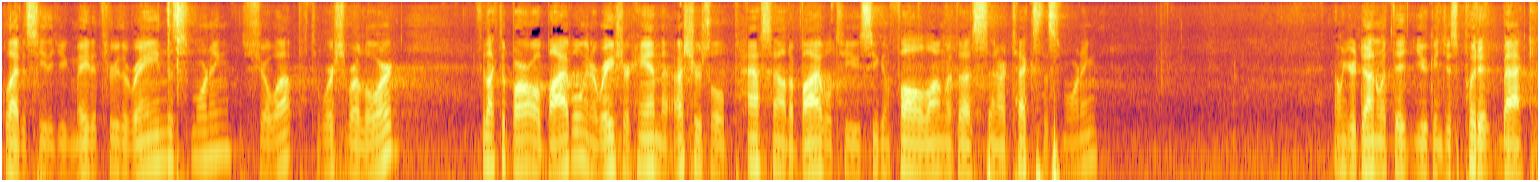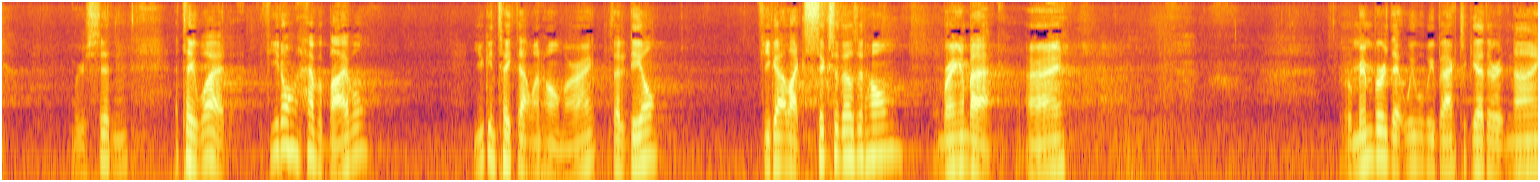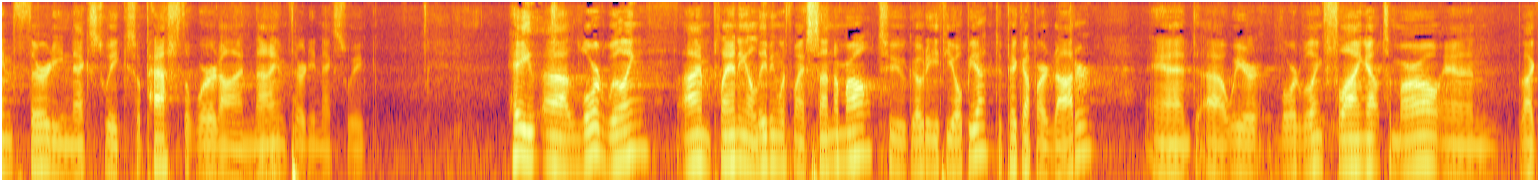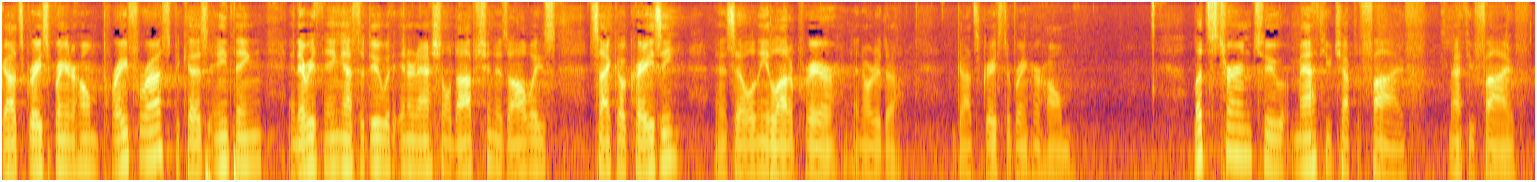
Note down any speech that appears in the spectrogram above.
Glad to see that you made it through the rain this morning. Show up to worship our Lord. If you'd like to borrow a Bible, to raise your hand. The ushers will pass out a Bible to you so you can follow along with us in our text this morning. And when you're done with it, you can just put it back where you're sitting. I tell you what, if you don't have a Bible, you can take that one home, all right? Is that a deal? If you got like six of those at home, bring them back, all right? Remember that we will be back together at 9:30 next week. So pass the word on 9:30 next week. Hey, uh, Lord willing, I'm planning on leaving with my son tomorrow to go to Ethiopia to pick up our daughter, and uh, we are, Lord willing, flying out tomorrow. And by God's grace, bringing her home. Pray for us because anything and everything has to do with international adoption is always psycho crazy, and so we'll need a lot of prayer in order to God's grace to bring her home. Let's turn to Matthew chapter 5. Matthew 5.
